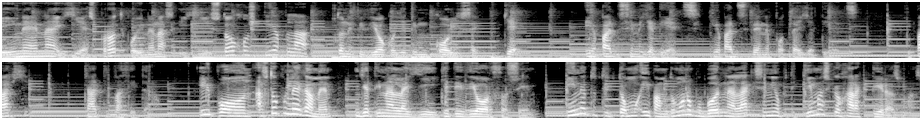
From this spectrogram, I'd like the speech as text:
Και είναι ένα υγιές πρότυπο, είναι ένας υγιής στόχος ή απλά τον επιδιώκω γιατί μου κόλλησε και η απάντηση είναι γιατί έτσι. Η απάντηση δεν είναι ποτέ γιατί έτσι. Υπάρχει κάτι βαθύτερο. Λοιπόν, αυτό που λέγαμε για την αλλαγή και τη διόρθωση είναι το ότι το, είπαμε, το μόνο που μπορεί να αλλάξει είναι η οπτική μας και ο χαρακτήρας μας.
